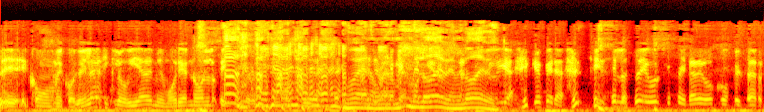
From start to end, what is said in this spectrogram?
Eh, como me colé en la ciclovía de memoria, no lo tengo. bueno, bueno, me, lo debe, me lo debe. Qué pena, sí, se lo debo, qué pena, debo confesar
